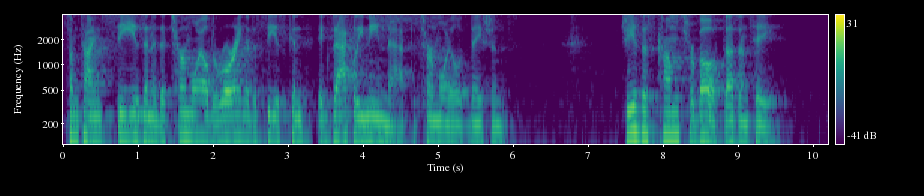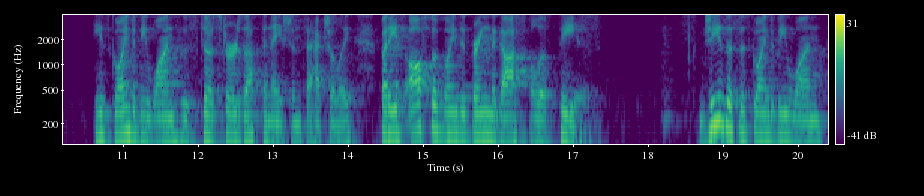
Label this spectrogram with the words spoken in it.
Sometimes seas and the turmoil, the roaring of the seas can exactly mean that, the turmoil of nations. Jesus comes for both, doesn't he? He's going to be one who st- stirs up the nations, actually, but he's also going to bring the gospel of peace. Jesus is going to be one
